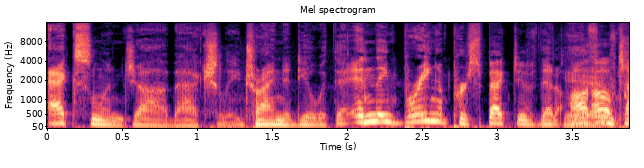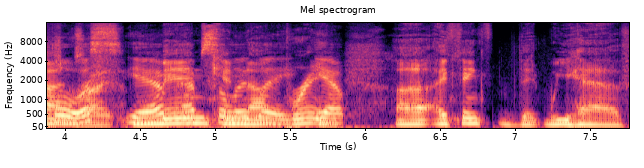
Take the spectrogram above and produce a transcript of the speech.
excellent job actually trying to deal with it. And they bring a perspective that oftentimes course. Right. Yep, men absolutely. cannot bring. Yep. Uh, I think that we have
